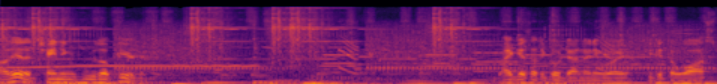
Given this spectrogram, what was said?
Oh, they had a changing booth up here. I guess I have to go down anyway to get the wasp.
